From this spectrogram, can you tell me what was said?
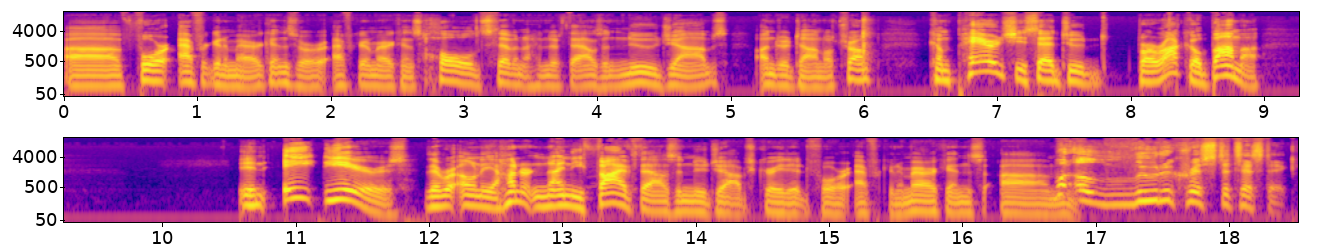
uh, for African Americans, or African Americans hold seven hundred thousand new jobs under Donald Trump, compared, she said, to Barack Obama. In eight years, there were only 195,000 new jobs created for African Americans. Um, What a ludicrous statistic.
